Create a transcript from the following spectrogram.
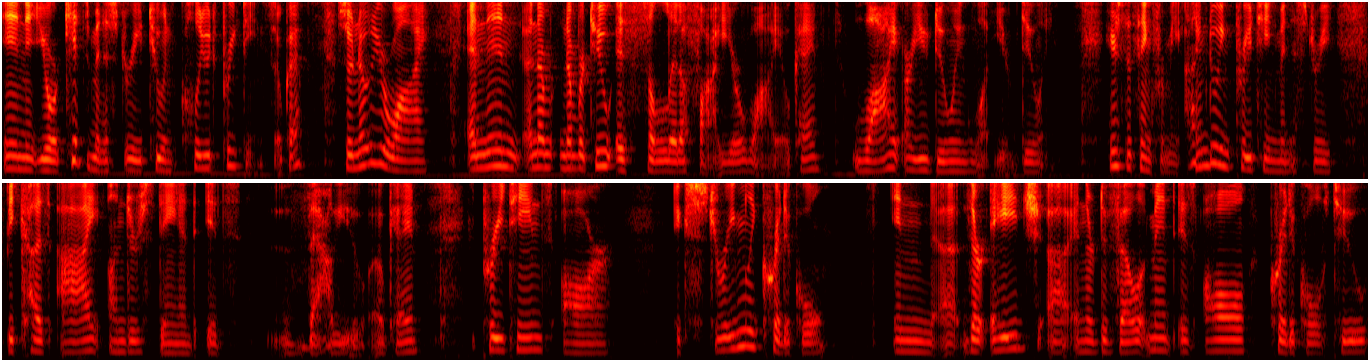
in your kids' ministry to include preteens, okay? So know your why. And then uh, num- number two is solidify your why, okay? Why are you doing what you're doing? here's the thing for me I'm doing preteen ministry because I understand its value, okay? Preteens are extremely critical in uh, their age uh, and their development is all critical to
